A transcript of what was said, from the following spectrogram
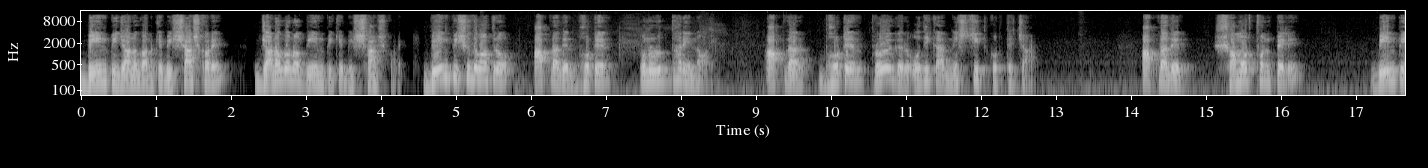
বিএনপি জনগণকে বিশ্বাস করে, জনগণও বিএনপিকে বিশ্বাস করে। বিএনপি শুধুমাত্র আপনাদের ভোটের পুনরুদ্ধারই নয়, আপনার ভোটের প্রয়োগের অধিকার নিশ্চিত করতে চায়। আপনাদের সমর্থন পেলে বিএনপি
